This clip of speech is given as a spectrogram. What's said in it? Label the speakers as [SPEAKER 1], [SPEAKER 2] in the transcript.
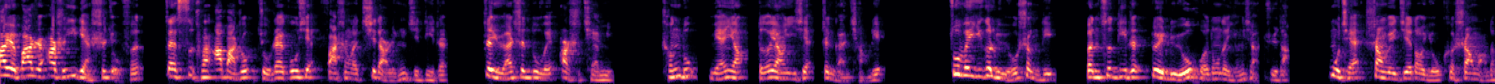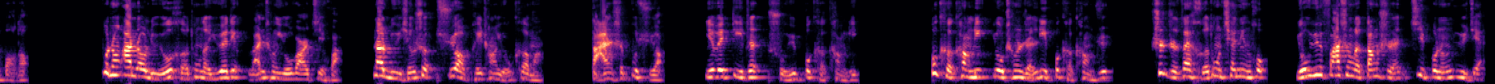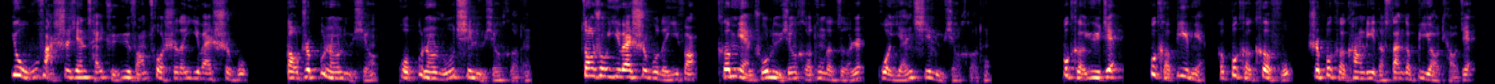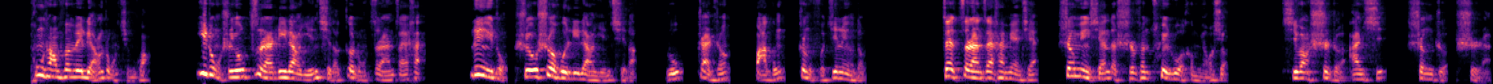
[SPEAKER 1] 八月八日二十一点十九分，在四川阿坝州九寨沟县发生了七点零级地震，震源深度为二十千米。成都、绵阳、德阳一线震感强烈。作为一个旅游胜地，本次地震对旅游活动的影响巨大。目前尚未接到游客伤亡的报道。不能按照旅游合同的约定完成游玩计划，那旅行社需要赔偿游客吗？答案是不需要，因为地震属于不可抗力。不可抗力又称人力不可抗拒，是指在合同签订后。由于发生了当事人既不能预见又无法事先采取预防措施的意外事故，导致不能履行或不能如期履行合同，遭受意外事故的一方可免除履行合同的责任或延期履行合同。不可预见、不可避免和不可克服是不可抗力的三个必要条件，通常分为两种情况：一种是由自然力量引起的各种自然灾害，另一种是由社会力量引起的，如战争、罢工、政府禁令等。在自然灾害面前，生命显得十分脆弱和渺小。希望逝者安息，生者释然。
